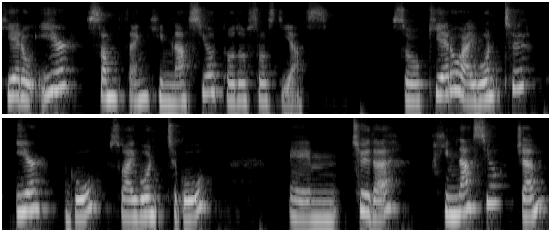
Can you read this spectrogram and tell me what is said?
quiero ir something gimnasio todos los días. So quiero, I want to, ir, go. So I want to go um, to the gimnasio, gym,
